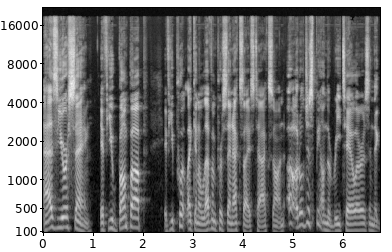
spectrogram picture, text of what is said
As you're saying, if you bump up, if you put like an 11% excise tax on, oh, it'll just be on the retailers and the,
